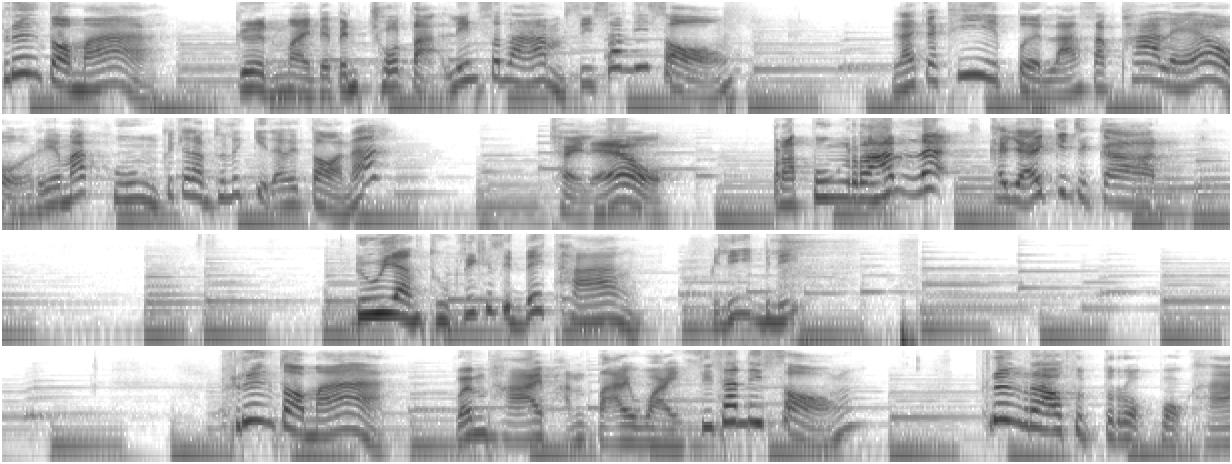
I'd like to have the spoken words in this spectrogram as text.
เรื่องต่อมา เกิดใหม่ไปเป็นโชตะเลี้ยงสลามซีซั่นที่ 2 หลังจากที่เปิดร้านซักผ้าแล้ว เรียมักคุงก็จะทำธุรกิจอะไรต่อนะ ใช่แล้ว ปรับปรุงร้านและขยายกิจการ ดูอย่างถูกลิขสิทธิ์ได้ทาง บิลิบิลิเรื่องต่อมาแวมไพร์พันตายไวซีซั่นที่ 2 เรื่องราวสุดตลกปกฮา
